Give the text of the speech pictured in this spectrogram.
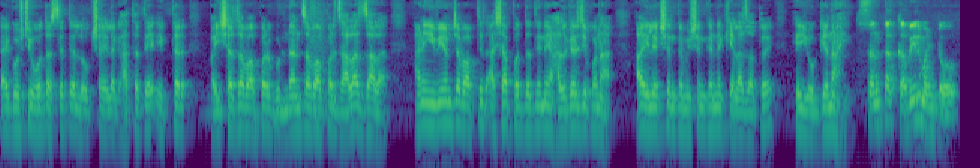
काही गोष्टी होत असते तर लोकशाहीला घातते एकतर पैशाचा वापर गुंडांचा वापर झालाच झाला. आणि ईव्हीएमच्या बाबतीत अशा पद्धतीने हलगर्जीपणा हा इलेक्शन कमिशनकडनं केला जातोय हे योग्य नाही. संत कबीर म्हणतो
